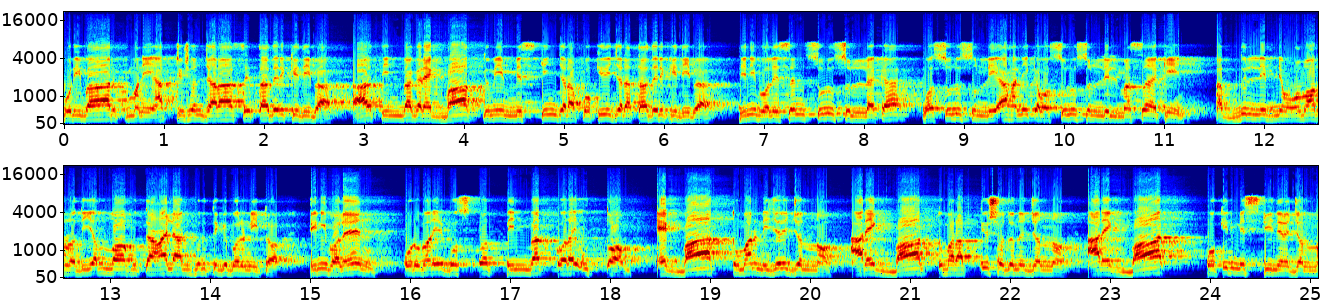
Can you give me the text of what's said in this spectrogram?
পরিবার মানে আত্মীয়স্বজন যারা আছে তাদেরকে দিবা। আর তিন ভাগের এক ভাগ তুমি মিসকিন যারা, ফকির যারা তাদেরকে দিবা। তিনি বলেছেন সুলুসুল্লাকা ওয়া সুলুসুন লি আহলিকা ওয়া সুলুসুন লিল মাসাকিন। আব্দুল ইবনে ওমর রাদিয়াল্লাহু তাআলা আনহুর থেকে বর্ণিত। তিনি বলেন, কোরবানির গোশত তিন ভাগ করাই উত্তম। এক ভাগ তোমার নিজের জন্য আর এক ভাগ তোমার আত্মীয় স্বজনের জন্য আর এক ভাগ ফকির মিসকিনের জন্য।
